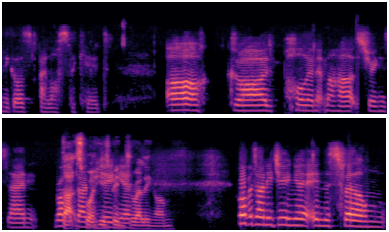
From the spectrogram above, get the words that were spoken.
and he goes, I lost the kid. Oh, God, pulling at my heartstrings then. Robert That's Downey what he's Jr. been dwelling on. Robert Downey Jr. in this film,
